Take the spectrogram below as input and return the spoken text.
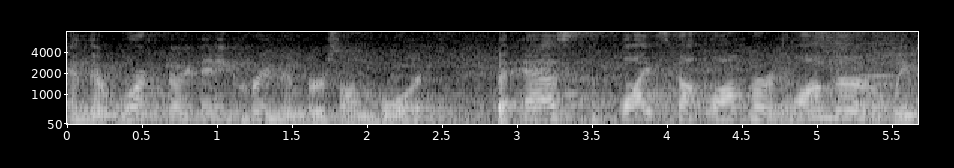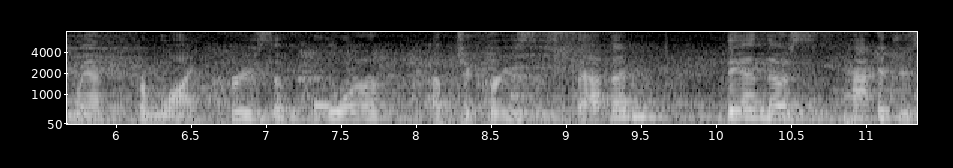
and there weren't very many crew members on board. But as the flights got longer and longer, we went from like crews of four up to crews of seven, then those packages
